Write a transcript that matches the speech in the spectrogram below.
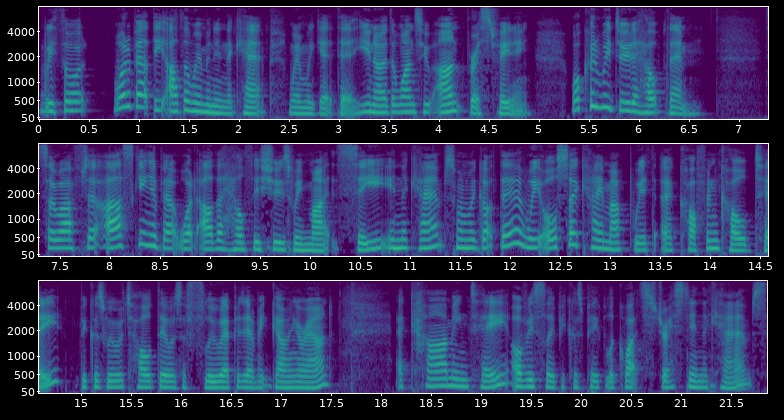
We thought, what about the other women in the camp when we get there? You know, the ones who aren't breastfeeding. What could we do to help them? So, after asking about what other health issues we might see in the camps when we got there, we also came up with a cough and cold tea because we were told there was a flu epidemic going around, a calming tea, obviously because people are quite stressed in the camps,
